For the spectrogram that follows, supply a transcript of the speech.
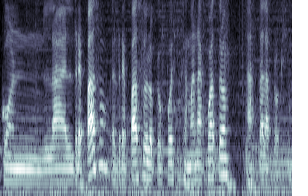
con el repaso, el repaso de lo que fue esta semana 4. Hasta la próxima.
